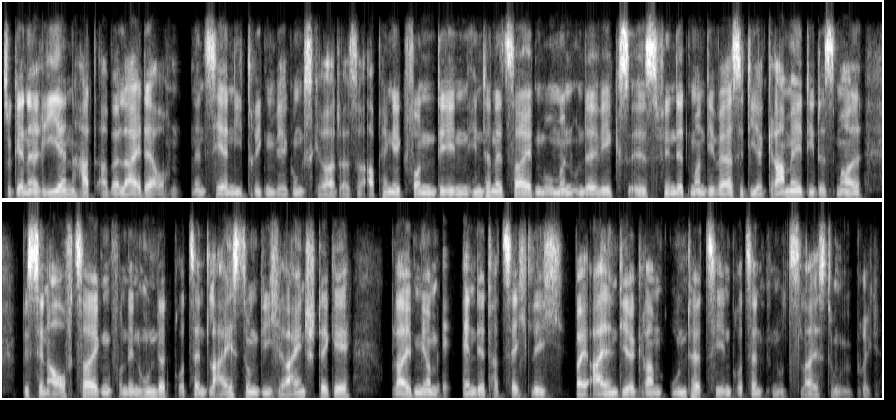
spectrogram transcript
zu generieren, hat aber leider auch einen sehr niedrigen Wirkungsgrad. Also abhängig von den Internetseiten, wo man unterwegs ist, findet man diverse Diagramme, die das mal ein bisschen aufzeigen. Von den 100 Prozent Leistung, die ich reinstecke, bleiben mir am Ende tatsächlich bei allen Diagrammen unter 10 Prozent Nutzleistung übrig.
